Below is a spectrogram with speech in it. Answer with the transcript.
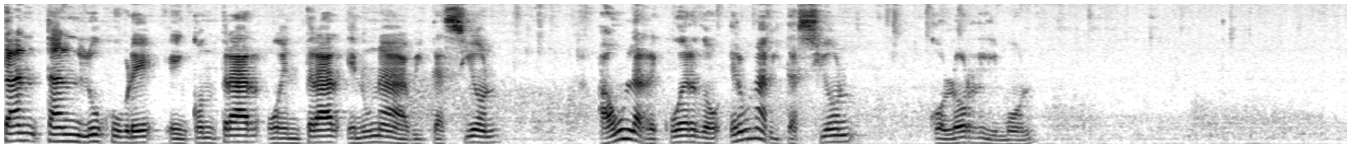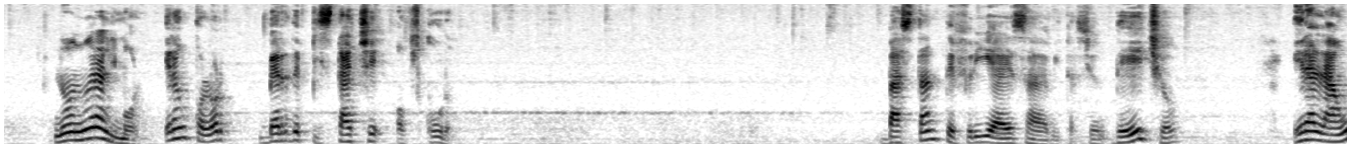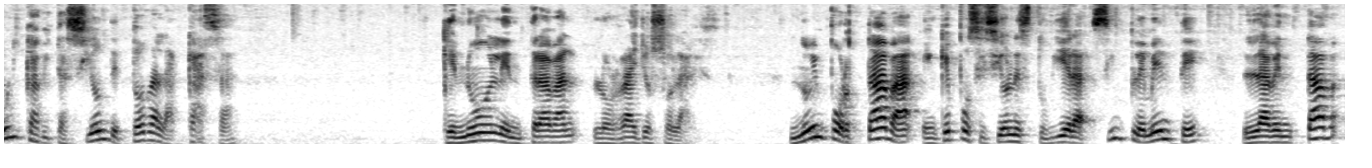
tan, tan lúgubre, encontrar o entrar en una habitación aún la recuerdo, era una habitación color limón. No, no era limón, era un color verde pistache oscuro. Bastante fría esa habitación. De hecho, era la única habitación de toda la casa que no le entraban los rayos solares. No importaba en qué posición estuviera, simplemente la,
